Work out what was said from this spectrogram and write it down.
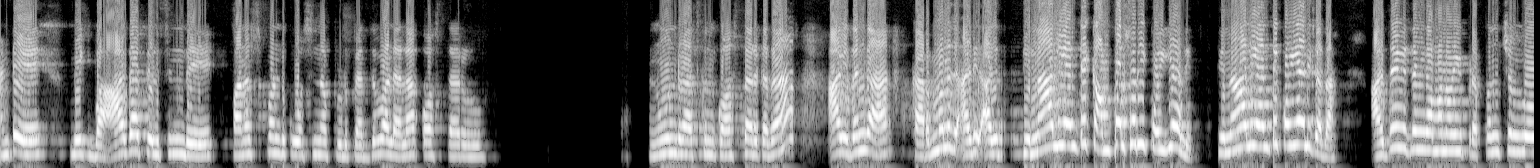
అంటే మీకు బాగా తెలిసిందే పనస పండు కోసినప్పుడు పెద్దవాళ్ళు ఎలా కోస్తారు? నూనె రాసుకుని కోస్తారు కదా. ఆ విధంగా కర్మలు అది అది తినాలి అంటే కంపల్సరీ కొయ్యాలి. తినాలి అంటే కొయ్యాలి కదా. అదే విధంగా మనం ఈ ప్రపంచంలో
